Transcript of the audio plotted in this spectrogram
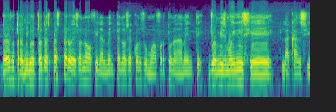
dos o tres minutos después, pero eso no, finalmente no se consumó afortunadamente. Yo mismo inicié la canción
